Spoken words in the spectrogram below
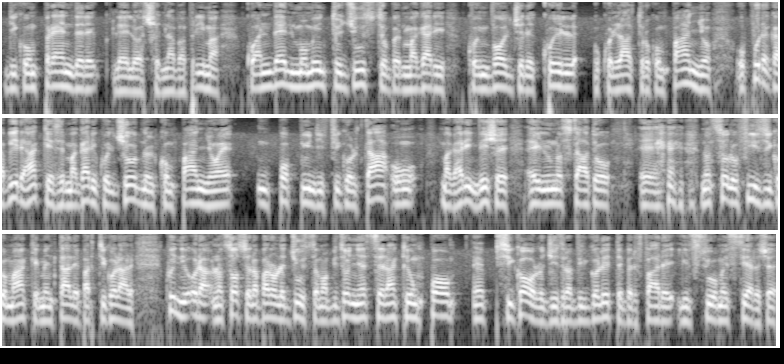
di comprendere, lei lo accennava prima, quando è il momento giusto per magari coinvolgere quel o quell'altro compagno, oppure capire anche se magari quel giorno il compagno è un po' più in difficoltà o magari invece è in uno stato eh, non solo fisico ma anche mentale particolare. Quindi ora non so se la parola è giusta, ma bisogna essere anche un po' eh, psicologi, tra virgolette, per fare il suo mestiere, cioè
